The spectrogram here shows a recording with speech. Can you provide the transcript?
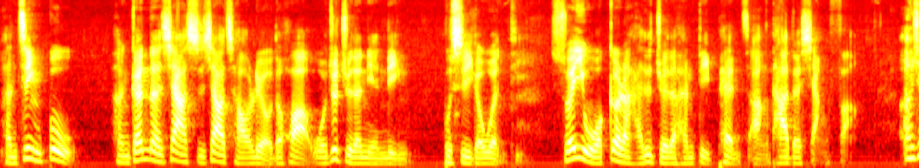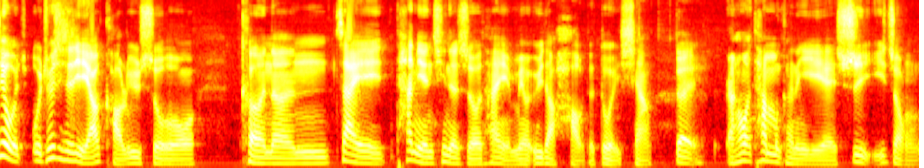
很进步、很跟得下时下潮流的话，我就觉得年龄不是一个问题。所以我个人还是觉得很 depends on 他的想法。而且我我觉得其实也要考虑说，可能在他年轻的时候，他也没有遇到好的对象，对，然后他们可能也是一种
